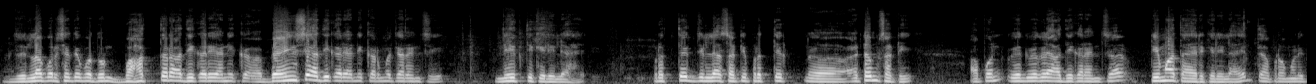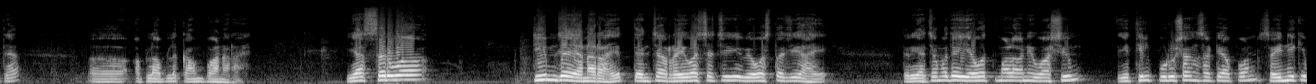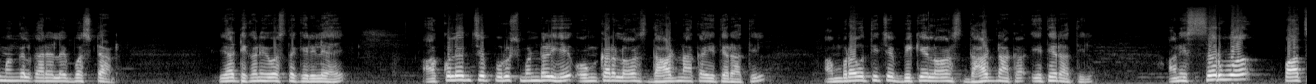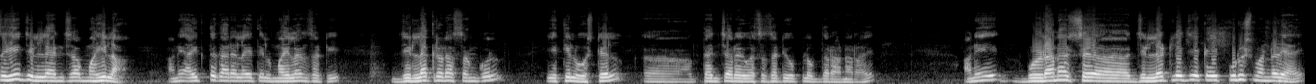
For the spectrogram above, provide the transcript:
जिल्हा परिषदेमधून बहात्तर अधिकारी आणि क ब्याऐंशी अधिकारी आणि कर्मचाऱ्यांची नियुक्ती केलेली आहे. प्रत्येक जिल्ह्यासाठी प्रत्येक ॲटमसाठी आपण वेगवेगळ्या अधिकाऱ्यांच्या टीमा तयार केलेल्या आहेत. त्याप्रमाणे त्या आपलं आपलं काम पाहणार आहे या सर्व टीम ज्या येणार आहेत त्यांच्या रहिवाशाची व्यवस्था जी आहे तर याच्यामध्ये यवतमाळ आणि वाशिम येथील पुरुषांसाठी आपण सैनिकी मंगल कार्यालय बस स्टँड या ठिकाणी व्यवस्था केलेली आहे. अकोल्यांचे पुरुष मंडळी हे ओंकार लॉन्स धाड नाका येथे राहतील. अमरावतीचे बी के लॉन्स धाड नाका येथे राहतील. आणि सर्व पाचही जिल्ह्यांच्या महिला आणि आयुक्त कार्यालयातील महिलांसाठी जिल्हा क्रीडा संकुल येथील हॉस्टेल त्यांच्या रहिवासासाठी उपलब्ध राहणार आहे. आणि बुलढाणा श जिल्ह्यातले जे काही पुरुष मंडळी आहे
